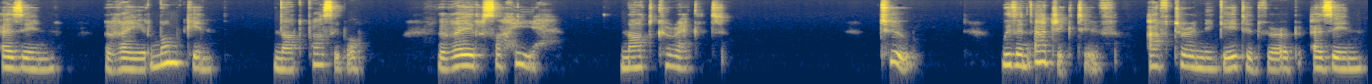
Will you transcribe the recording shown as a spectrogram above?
as in غير ممكن, not possible, غير صحيح, not correct. 2. With an adjective after a negated verb, as in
